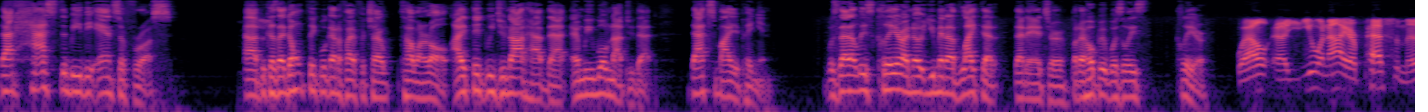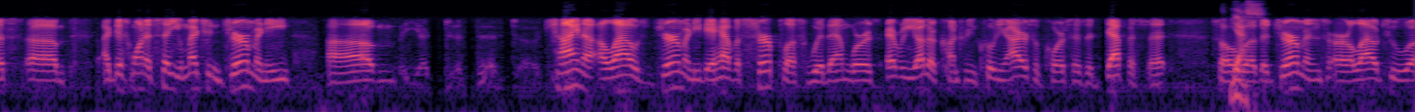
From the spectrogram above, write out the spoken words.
That has to be the answer for us uh, because I don't think we're going to fight for Taiwan at all. I think we do not have that, and we will not do that. That's my opinion. Was that at least clear? I know you may not have liked that that answer, but I hope it was at least clear. Well, uh, you and I are pessimists. Um, I just want to say you mentioned Germany. Um, China allows Germany to have a surplus with them, whereas every other country, including ours, of course, has a deficit. So uh, yes. uh, the Germans are allowed to uh,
